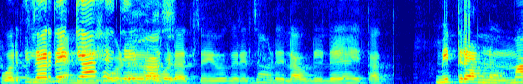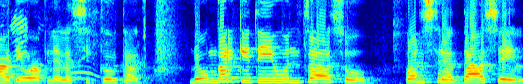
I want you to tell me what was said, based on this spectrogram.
वरती? वडाचे वगैरे झाडे लावलेले आहेत आत. मित्रांनो महादेव आपल्याला शिकवतात. डोंगर किती उंच असो पण श्रद्धा असेल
